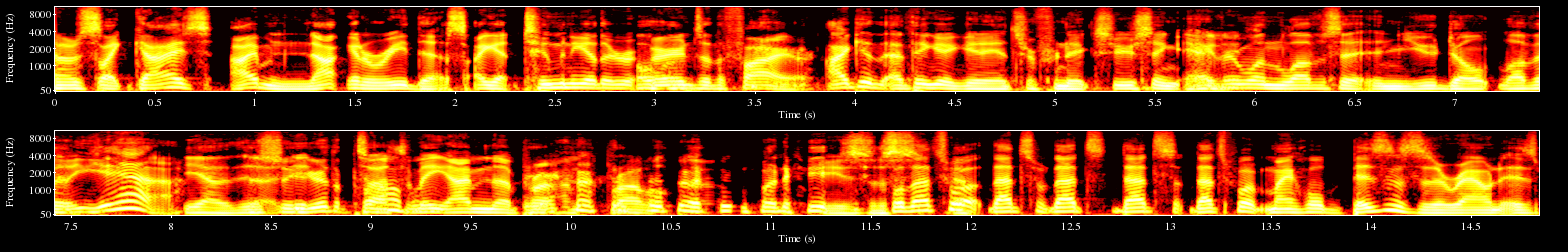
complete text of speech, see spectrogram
And I was like, guys, I'm not going to read this. I got too many other Hold on. irons in the fire. I can. I think I get an answer for Nick. So you're saying Yeah. everyone loves it and you don't love it? Yeah. Yeah. this- So you're the It's not problem. me. I'm the, pro- I'm the problem. What do you- Jesus. Well, that's what that's that's that's that's what my whole business is around is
